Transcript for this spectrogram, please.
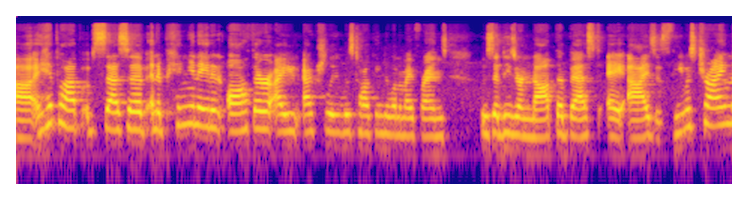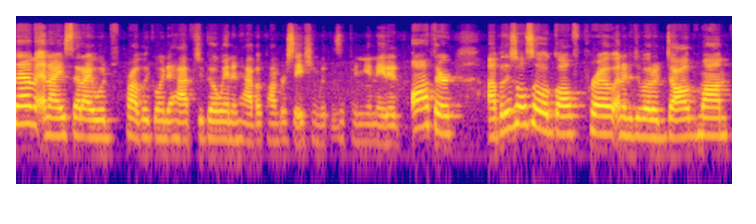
uh, a hip hop obsessive, an opinionated author. I actually was talking to one of my friends who said these are not the best AIs as he was trying them. And I said I would probably going to have to go in and have a conversation with this opinionated author. Uh, but there's also a golf pro and a devoted dog mom.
